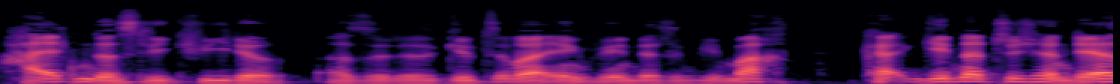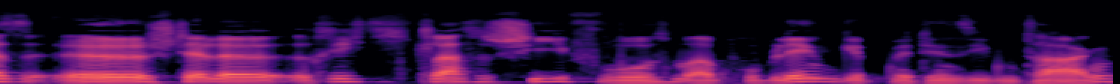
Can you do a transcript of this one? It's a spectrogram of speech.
halten das liquide. Also da gibt's immer irgendwen, der es irgendwie macht. Ka- Geht natürlich an der äh, Stelle richtig klasse schief, wo es mal ein Problem gibt mit den sieben Tagen,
